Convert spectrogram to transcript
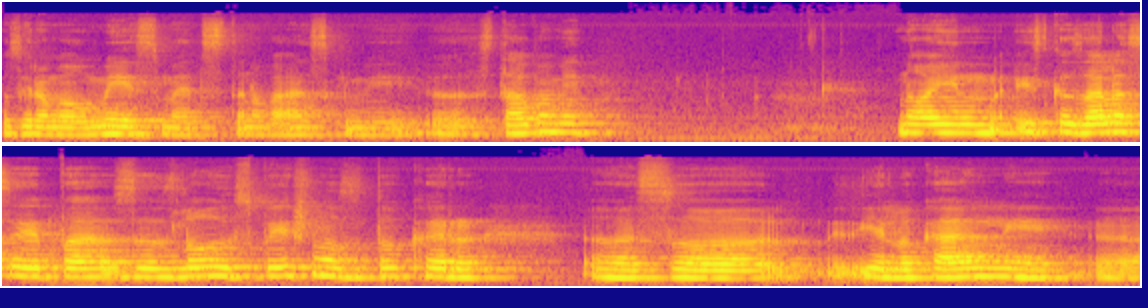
oziroma vmes med stanovanskimi uh, stavbami. No, in izkazala se je pa zelo uspešno, zato ker uh, so lokalni, uh,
